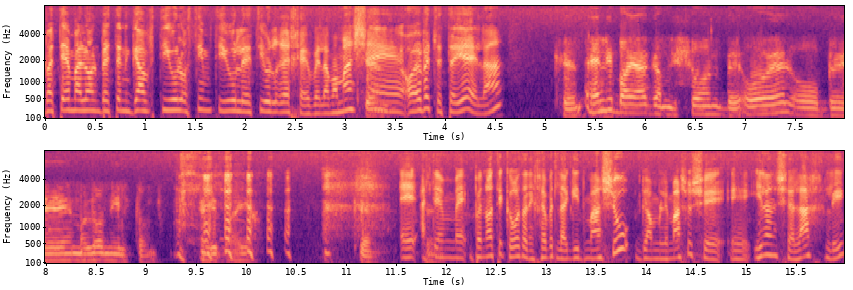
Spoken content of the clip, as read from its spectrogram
בתי מלון, בטן גב, טיול, עושים טיול לטיול רכב, אלא ממש כן. אוהבת לטייל, אה? כן, אין לי בעיה גם לישון באוהל או במלון הילטון. אין לי בעיה. כן. אה, אתם, אה, בנות יקרות, אני חייבת להגיד משהו, גם למשהו שאילן שלח לי,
